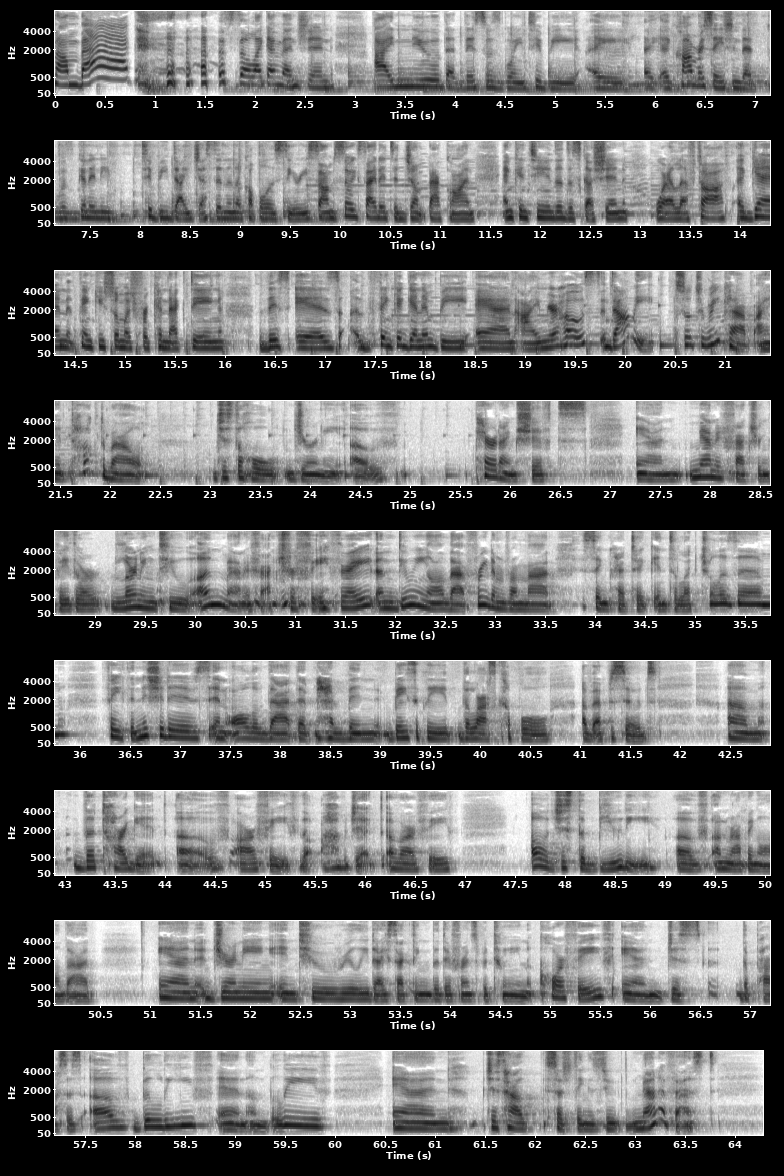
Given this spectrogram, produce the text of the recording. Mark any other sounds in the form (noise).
again. I'm back. (laughs) so, like I mentioned, I knew that this was going to be a, a, a conversation that was going to need to be digested in a couple of series. So, I'm so excited to jump back on and continue the discussion where I left off. Again, thank you so much for connecting. This is Think Again and Be, and I'm your host, Dami. So, to recap, I had talked about just the whole journey of paradigm shifts and manufacturing faith or learning to unmanufacture (laughs) faith, right? And doing all that freedom from that syncretic intellectualism, faith initiatives, and all of that that have been basically the last couple of episodes. Um, the target of our faith, the object of our faith. Oh, just the beauty of unwrapping all that and journeying into really dissecting the difference between core faith and just the process of belief and unbelief and just how such things manifest.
